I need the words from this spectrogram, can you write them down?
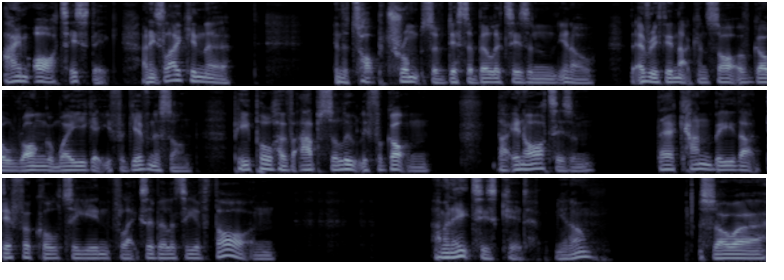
I'm autistic. And it's like in the in the top trumps of disabilities and you know everything that can sort of go wrong and where you get your forgiveness on people have absolutely forgotten that in autism there can be that difficulty in flexibility of thought and i'm an 80s kid you know so uh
